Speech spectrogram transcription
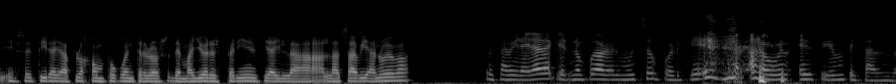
ese tira y afloja un poco entre los de mayor experiencia y la, la sabia nueva. Pues a ver, ahí la que no puedo hablar mucho porque aún estoy empezando.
